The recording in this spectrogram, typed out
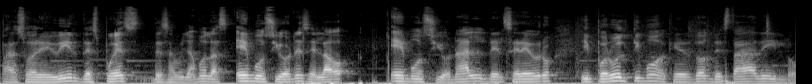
para sobrevivir. Después desarrollamos las emociones, el lado emocional del cerebro. Y por último que es donde está lo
